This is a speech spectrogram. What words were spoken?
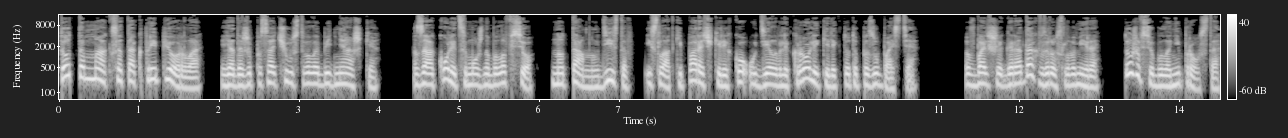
Тот-то Макса так приперло, я даже посочувствовала бедняжке. За околицы можно было все, но там нудистов и сладкие парочки легко уделывали кролики или кто-то позубастя. В больших городах взрослого мира тоже все было непросто.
